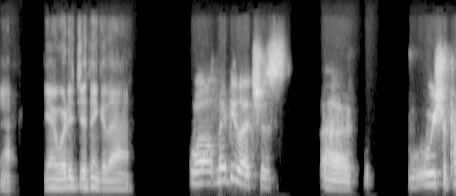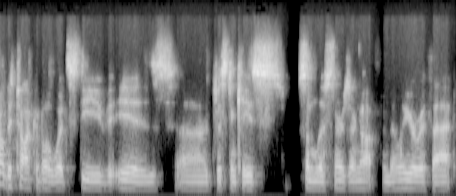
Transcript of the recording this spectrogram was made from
that. Yeah, what did you think of that? Well, maybe let's just uh, we should probably talk about what Steve is, uh, just in case some listeners are not familiar with that.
